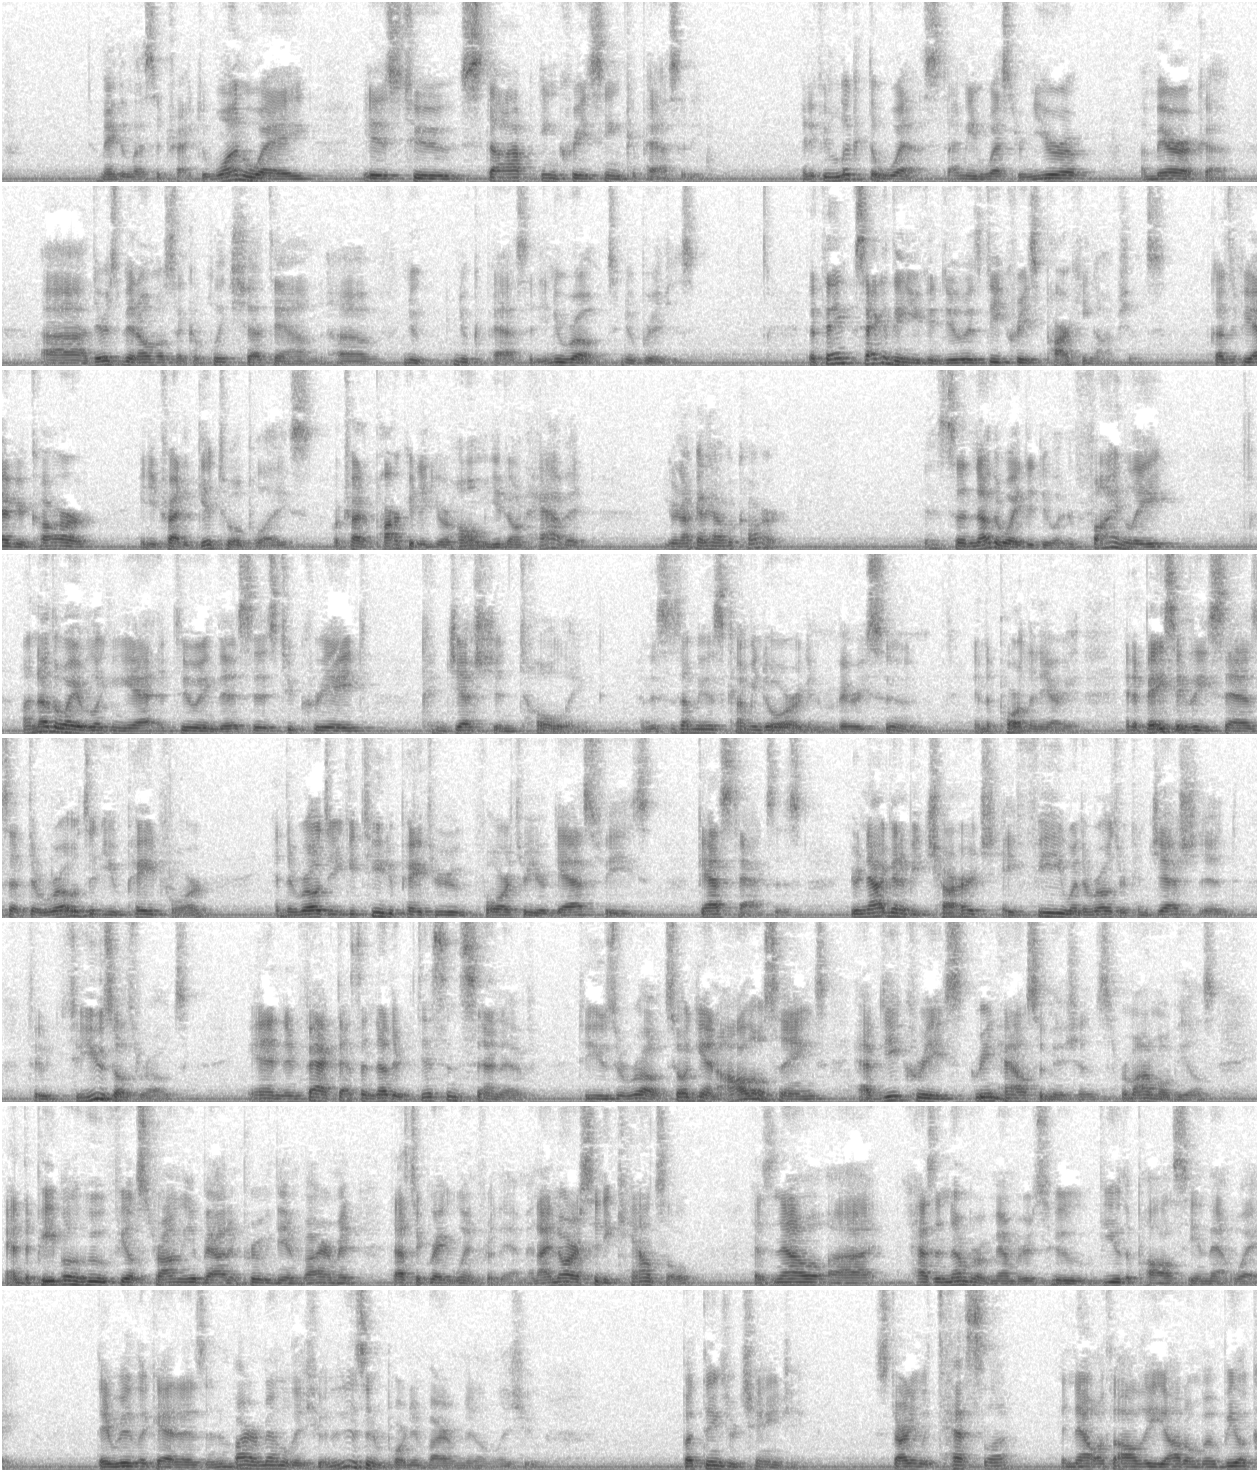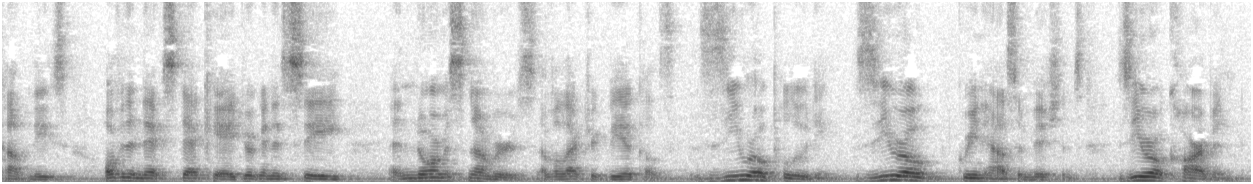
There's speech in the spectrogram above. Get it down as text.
make it less attractive. One way is to stop increasing capacity. And if you look at the West, I mean Western Europe, America, uh, there's been almost a complete shutdown of new, new capacity, new roads, new bridges. The thing, second thing you can do is decrease parking options. Because if you have your car and you try to get to a place or try to park it at your home and you don't have it, you're not going to have a car. It's another way to do it. And finally, another way of looking at doing this is to create congestion tolling. And this is something that's coming to Oregon very soon in the Portland area. And it basically says that the roads that you've paid for and the roads that you continue to pay through for through your gas fees, gas taxes, you're now going to be charged a fee when the roads are congested to, to use those roads. And in fact, that's another disincentive to use the road. So again, all those things have decreased greenhouse emissions from automobiles. And the people who feel strongly about improving the environment, that's a great win for them. And I know our city council has now uh, has a number of members who view the policy in that way. They really look at it as an environmental issue, and it is an important environmental issue. But things are changing, starting with Tesla, and now with all the automobile companies. Over the next decade, you're going to see enormous numbers of electric vehicles, zero polluting, zero greenhouse emissions, zero carbon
